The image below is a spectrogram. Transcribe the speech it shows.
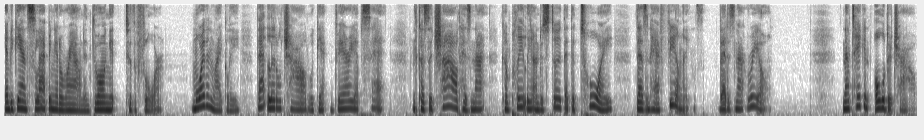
and began slapping it around and throwing it to the floor, more than likely that little child would get very upset because the child has not completely understood that the toy doesn't have feelings, that it's not real. Now, take an older child,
